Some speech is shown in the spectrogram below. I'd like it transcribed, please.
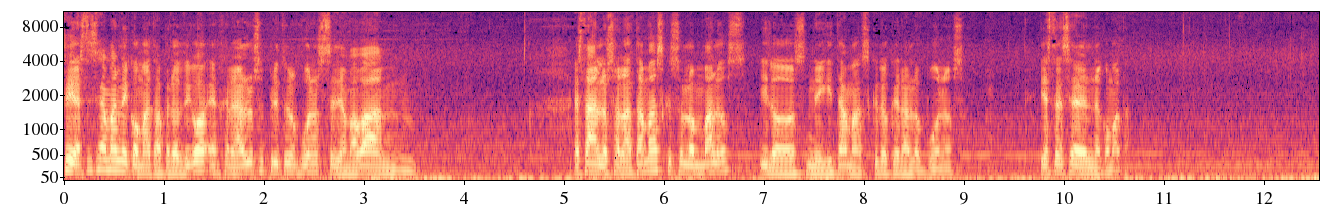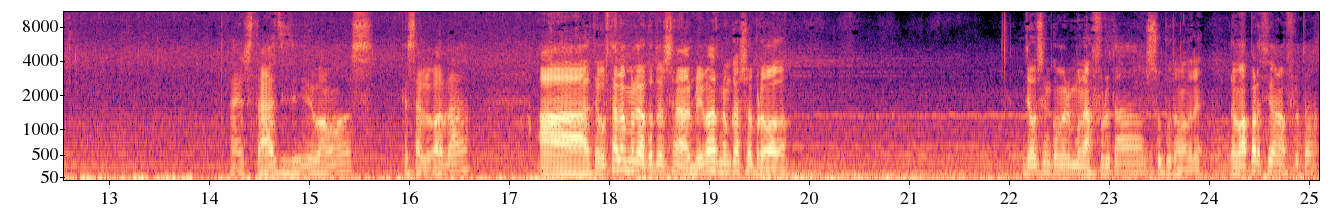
Sí, este se llama Nekomata, pero digo, en general los espíritus buenos se llamaban... Estaban los Aratamas, que son los malos, y los Nigitamas, creo que eran los buenos. Y este es el Nekomata. Ahí está, GG, vamos. Qué salvada. Ah, ¿Te gustan los melocotones en almíbar? Nunca os he probado. Llevo sin comerme una fruta, su puta madre. Lo más parecido a una fruta...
